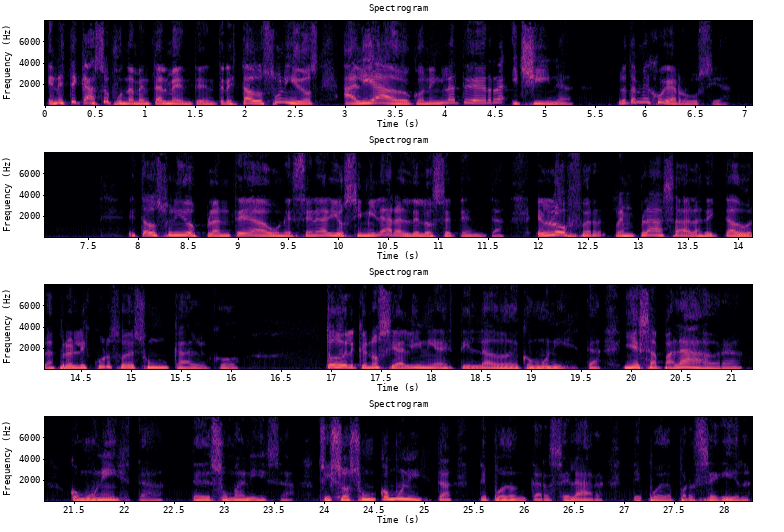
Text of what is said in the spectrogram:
en este caso fundamentalmente entre Estados Unidos, aliado con Inglaterra, y China, pero también juega Rusia. Estados Unidos plantea un escenario similar al de los 70. El lofer reemplaza a las dictaduras, pero el discurso es un calco. Todo el que no se alinea es tildado de comunista, y esa palabra, comunista, te deshumaniza. Si sos un comunista, te puedo encarcelar, te puedo perseguir,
